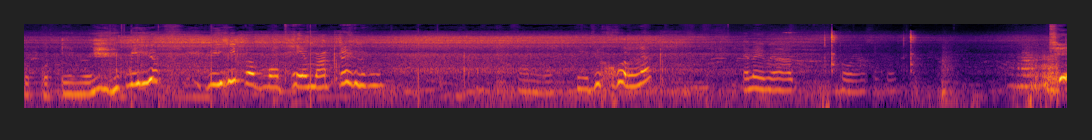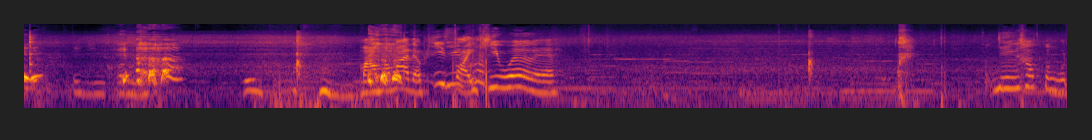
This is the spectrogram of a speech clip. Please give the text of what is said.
กดกดเองเลยมีมีที่ปโมเทมัสด้วยนะมีทุกคนแล้วอะไรนะครับโทรศัพท์จะยิงคนมามามาเดี๋ยวพี่สอยคิวเวอร์เลย ยิงเข้าตูด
